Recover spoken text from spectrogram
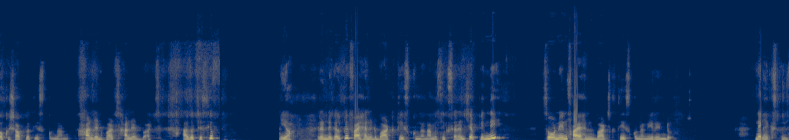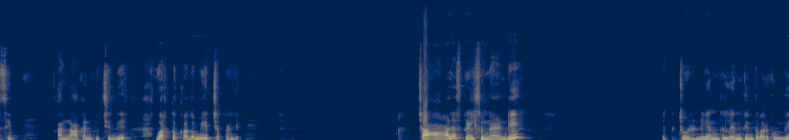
ఒక షాప్లో తీసుకున్నాను. Hundred bahts hundred bahts. అది వచ్చేసి యా రెండు కలిపి ఫైవ్ హండ్రెడ్ బాట్ తీసుకున్నాను. ఆమె సిక్స్ హండ్రెడ్ చెప్పింది. సో నేను ఫైవ్ హండ్రెడ్ బాట్స్కి తీసుకున్నాను ఈ రెండు. నెల ఎక్స్పెన్సివ్. అని నాకు అనిపించింది వర్త్ కాదు మీరు చెప్పండి. చాలా స్ప్రిల్స్ ఉన్నాయండి. చూడండి ఎంత లెంత్ ఇంతవరకు ఉంది.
